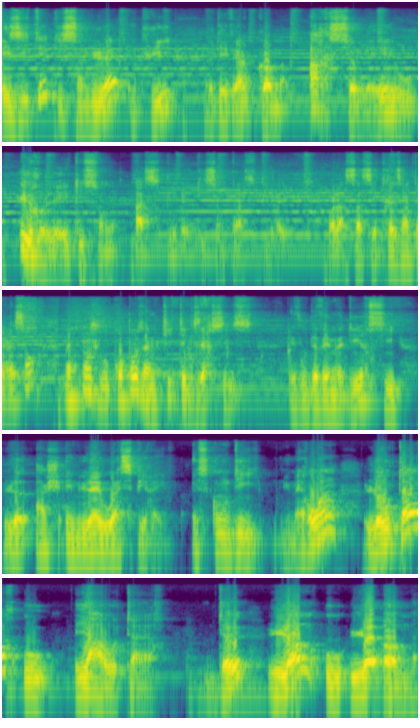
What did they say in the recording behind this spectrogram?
hésiter qui sont muets, et puis euh, des verbes comme harceler ou hurler qui sont aspirés, qui sont aspirés. Voilà, ça c'est très intéressant. Maintenant, je vous propose un petit exercice et vous devez me dire si le H est muet ou aspiré. Est-ce qu'on dit, numéro 1, l'auteur ou la hauteur? 2, l'homme ou le homme?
